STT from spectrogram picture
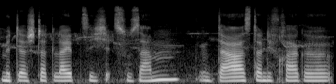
mit der Stadt Leipzig zusammen. Und da ist dann die Frage,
